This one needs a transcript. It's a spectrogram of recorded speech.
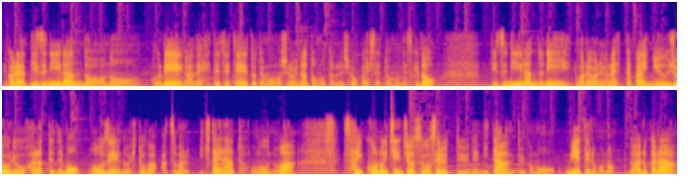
でこれはディズニーランドの例がね、出てて、とても面白いなと思ったので紹介したいと思うんですけど、ディズニーランドに我々がね、高い入場料を払ってでも大勢の人が集まる、行きたいなと思うのは、最高の一日を過ごせるっていうね、リターンというかもう見えてるものがあるから、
